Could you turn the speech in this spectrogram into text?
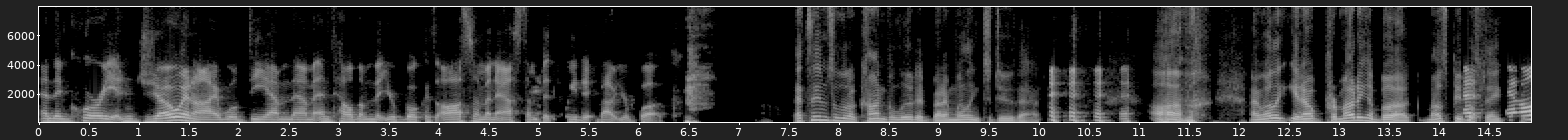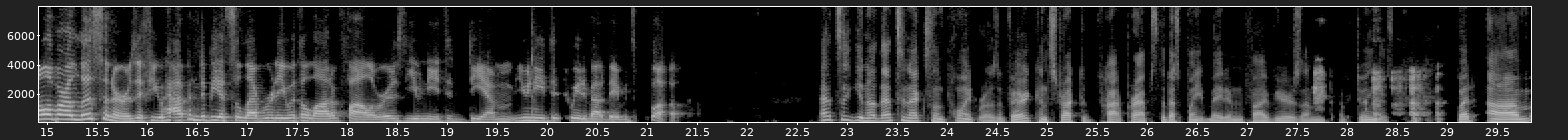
And then Corey and Joe and I will DM them and tell them that your book is awesome and ask them to tweet it about your book. That seems a little convoluted, but I'm willing to do that. um, I'm willing, you know, promoting a book. Most people and, think, and all of our listeners, if you happen to be a celebrity with a lot of followers, you need to DM, you need to tweet about David's book. That's a you know that's an excellent point, Rosa. Very constructive. Perhaps the best point you've made in five years on of doing this. but um,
